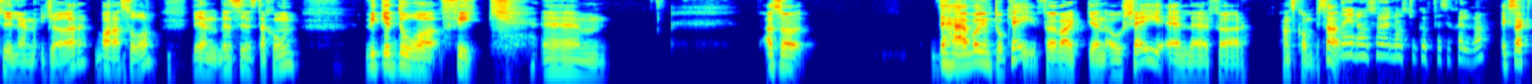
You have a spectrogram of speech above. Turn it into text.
tydligen gör, bara så, vid en bensinstation. Vilket då fick... ehm, alltså... Det här var ju inte okej för varken O'Shea eller för hans kompisar. Nej, de, de stod upp för sig själva. Exakt.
